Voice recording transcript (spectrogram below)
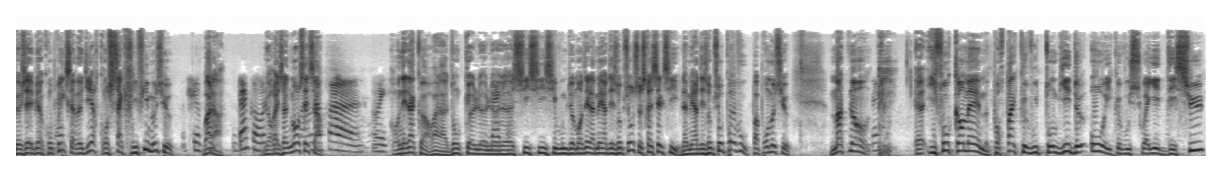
Mais vous avez bien compris que ça veut dire qu'on sacrifie Monsieur. Voilà. D'accord. Le raisonnement, c'est ça. oui. On est d'accord. Voilà. Donc le, le, si si si vous me demandez la meilleure des options, ce serait celle-ci. La meilleure des options pour vous, pas pour Monsieur. Maintenant. il faut quand même, pour pas que vous tombiez de haut et que vous soyez déçus,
